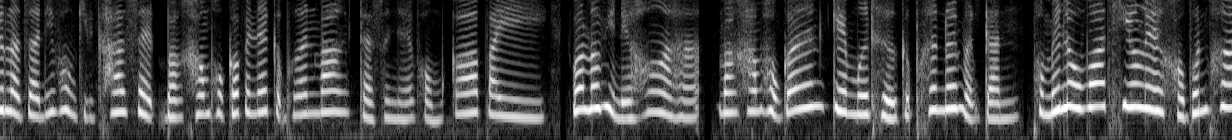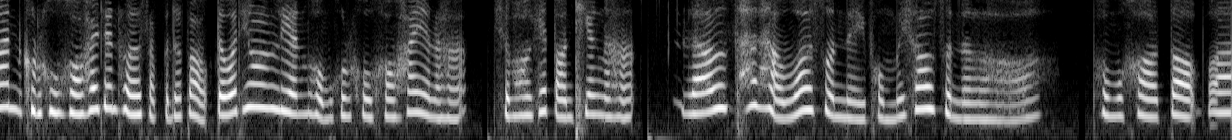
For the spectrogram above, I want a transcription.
คือหลังจากที่ผมกินข้าวเสร็จบางครั้งผมก็ไปเล่นกับเพื่อนบ้าง แต่ส่วนใหญ่ผมก็ไปวาดรูปอยู่ในห้องอะฮะ บางครั้งผมก็เล่นเกมมือถือกับเพื่อนด้วยเหมือนกัน ผมไม่รู้ว่าที่โรงเรียนของเพื่อนๆคุณครูเขาให้เล่นโทรศัพท์กันหรือเปล่า แต่ว่าที่โรงเรียนผมคุณครูเขาให้อะนะฮะ เฉพาะแค่ตอนเที่ยงนะฮะ แล้วถ้าถามว่าส่วนไหนผมไม่ชอบส่วนไหนหรอ ผมขอตอบว่า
